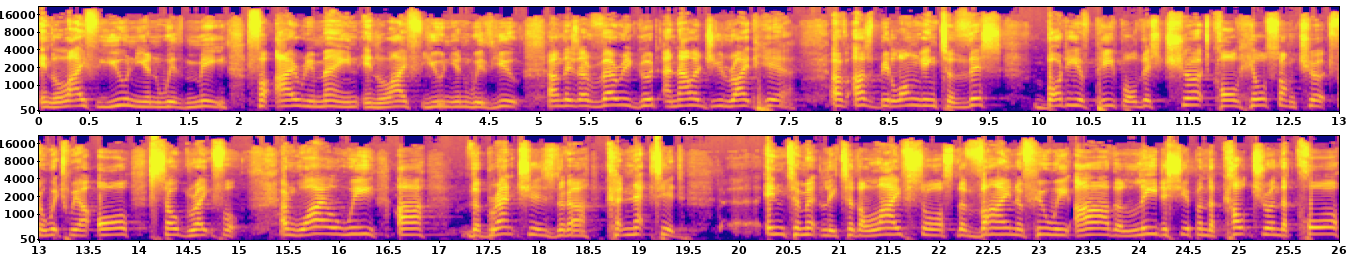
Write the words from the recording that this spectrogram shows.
in life union with me, for I remain in life union with you. And there's a very good analogy right here of us belonging to this body of people, this church called Hillsong Church, for which we are all so grateful. And while we are the branches that are connected uh, intimately to the life source, the vine of who we are, the leadership and the culture and the core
